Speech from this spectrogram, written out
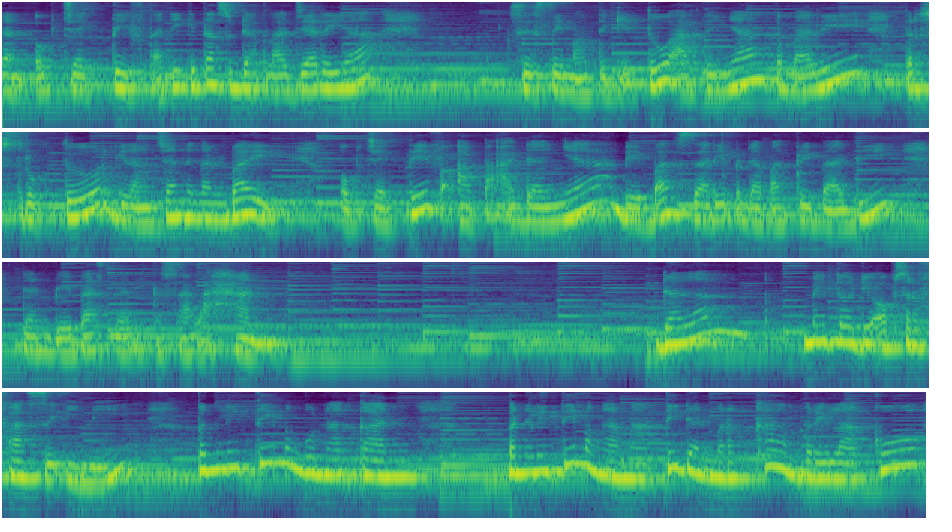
dan objektif. Tadi kita sudah pelajari ya, Sistematik itu artinya kembali terstruktur, dirancang dengan baik, objektif apa adanya, bebas dari pendapat pribadi, dan bebas dari kesalahan. Dalam metode observasi ini, peneliti menggunakan peneliti mengamati dan merekam perilaku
